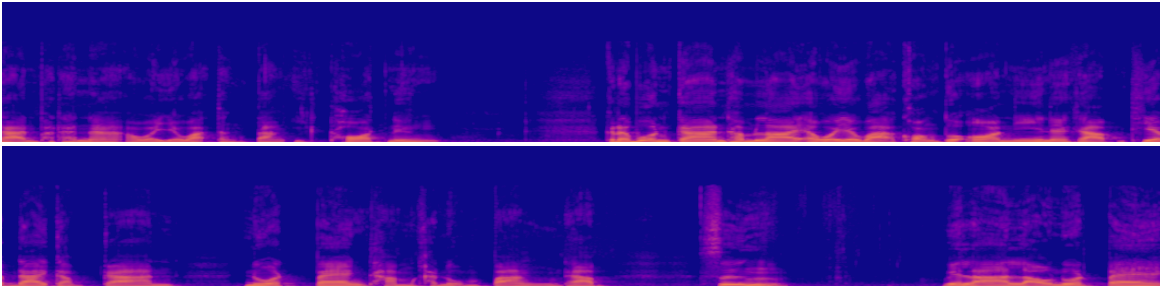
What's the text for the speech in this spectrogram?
การพัฒนาอวัยวะต่างๆ อีกทอดหนึ่ง กระบวนการทำลายอวัยวะของตัวอ่อนนี้นะครับ เทียบได้กับการ นวดแป้งทำขนมปังครับ ซึ่งเวลาเรานวดแป้ง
